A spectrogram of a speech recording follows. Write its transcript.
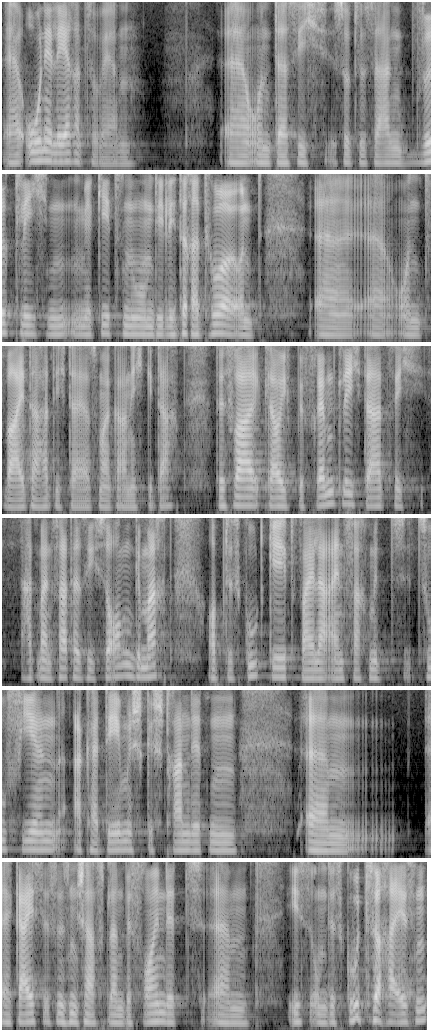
äh, ohne Lehrer zu werden. Äh, und dass ich sozusagen wirklich, mir geht es nur um die Literatur und äh, äh, und weiter hatte ich da erstmal gar nicht gedacht. Das war, glaube ich, befremdlich. Da hat sich hat mein Vater sich Sorgen gemacht, ob das gut geht, weil er einfach mit zu vielen akademisch gestrandeten ähm, äh, Geisteswissenschaftlern befreundet ähm, ist, um das gut zu heißen.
